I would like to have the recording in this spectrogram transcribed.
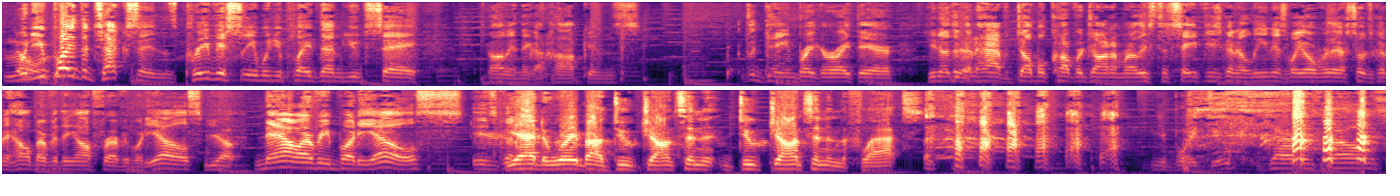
No when you played the Texans previously, when you played them, you'd say, "Oh man, they got Hopkins." It's a game breaker right there. You know they're Yeah. going to have double coverage on him, or at least the safety's going to lean his way over there, so it's going to help everything out for everybody else. Yep. Now everybody else is going. You had to worry about Duke Johnson, Duke Johnson in the flats. your boy Duke. Darren Fells.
